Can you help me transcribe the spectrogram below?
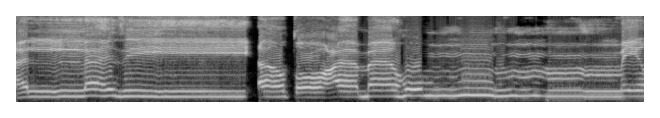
الذي أطعمهم من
